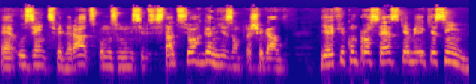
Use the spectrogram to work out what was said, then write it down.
é, os entes federados, como os municípios e estados, se organizam para chegar lá. E aí fica um processo que é meio que assim,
